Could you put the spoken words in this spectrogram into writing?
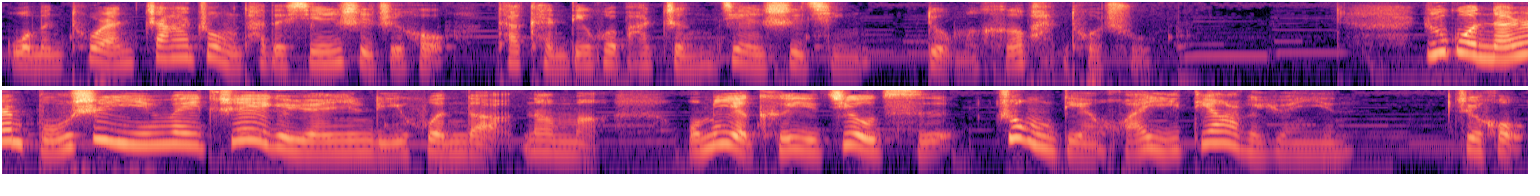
我们突然扎中他的心事之后，他肯定会把整件事情对我们和盘托出。如果男人不是因为这个原因离婚的，那么我们也可以就此重点怀疑第二个原因。最后，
